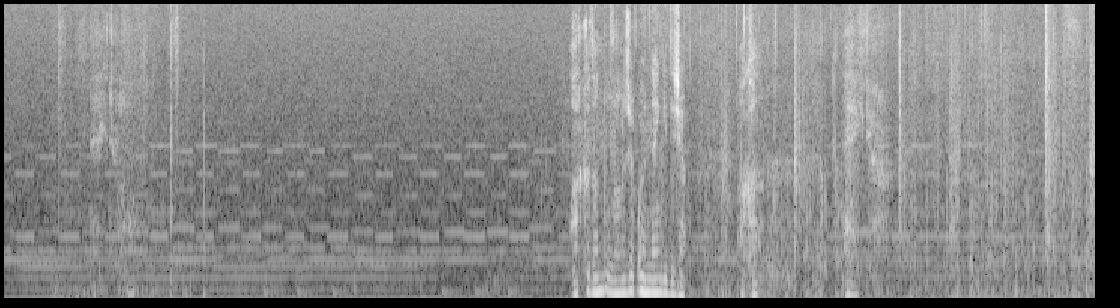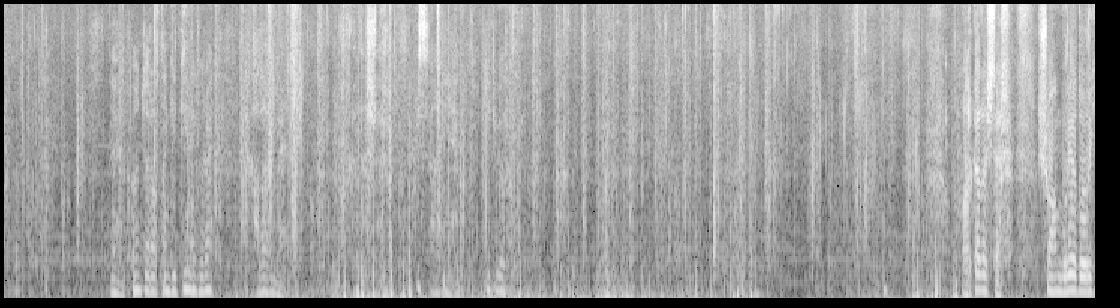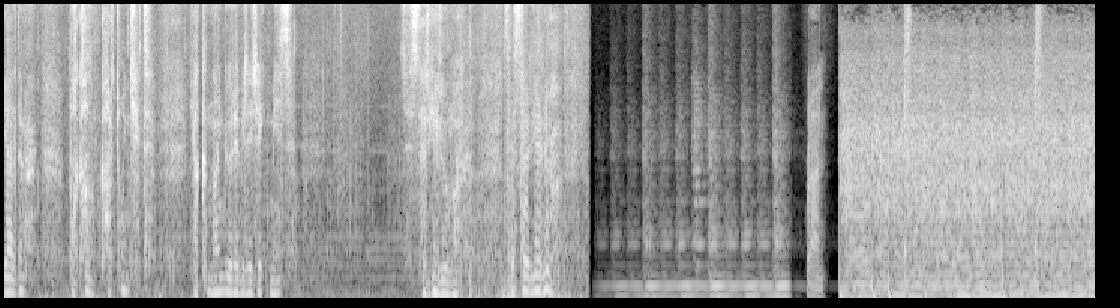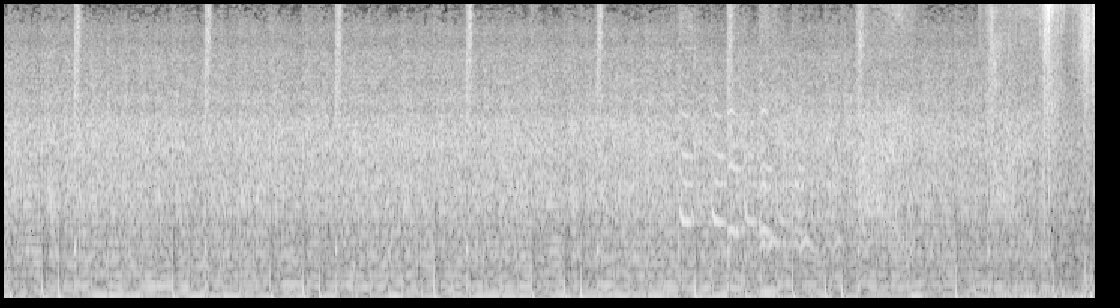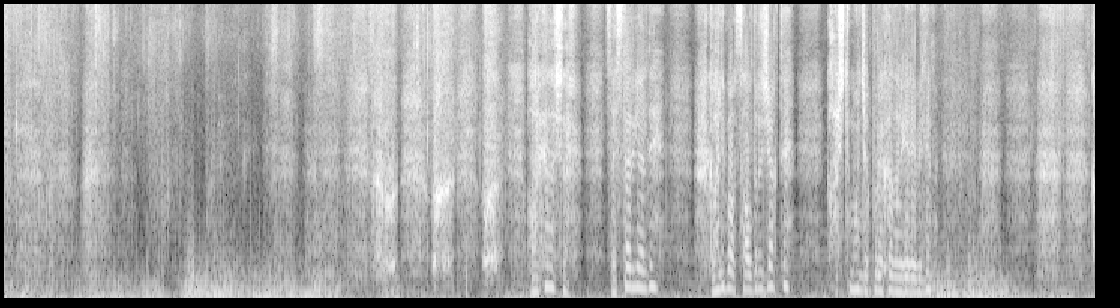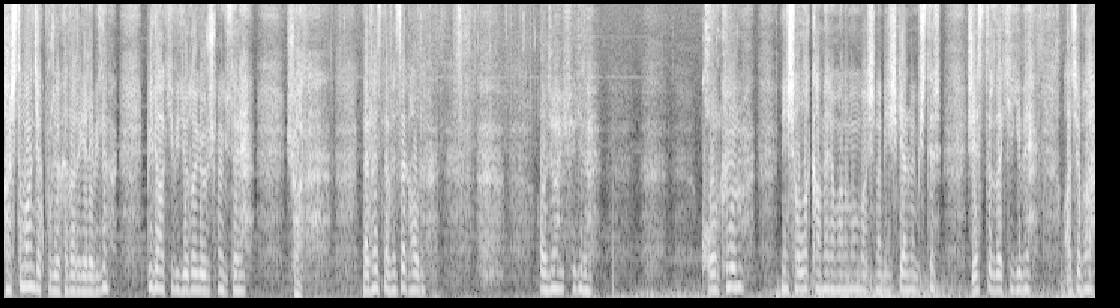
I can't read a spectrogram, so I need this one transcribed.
Nereye gidiyor lan o? Arkadan dolanacak önden gideceğim. Ön taraftan gittiğine göre yakalarım belki. Arkadaşlar bir saniye gidiyorum. Arkadaşlar şu an buraya doğru geldim. Bakalım karton ket yakından görebilecek miyiz? Sesler geliyor lan. Sesler geliyor. Arkadaşlar sesler geldi. Galiba saldıracaktı. Kaçtım ancak buraya kadar gelebildim. Kaçtım ancak buraya kadar gelebildim. Bir dahaki videoda görüşmek üzere. Şu an nefes nefese kaldım. Acayip şekilde korkuyorum. İnşallah kameramanımın başına bir iş gelmemiştir. Jester'daki gibi acaba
